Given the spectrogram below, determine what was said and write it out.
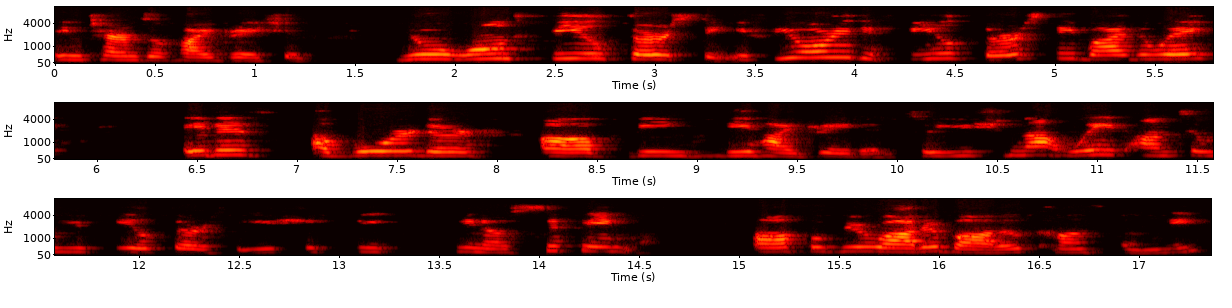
in terms of hydration. You won't feel thirsty. If you already feel thirsty, by the way, it is a border of being dehydrated. So you should not wait until you feel thirsty. You should be, you know, sipping off of your water bottle constantly.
